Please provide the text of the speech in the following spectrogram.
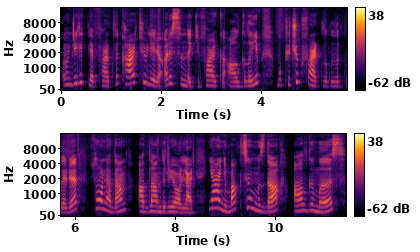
öncelikle farklı kar türleri arasındaki farkı algılayıp bu küçük farklılıkları sonradan adlandırıyorlar. Yani baktığımızda algımız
